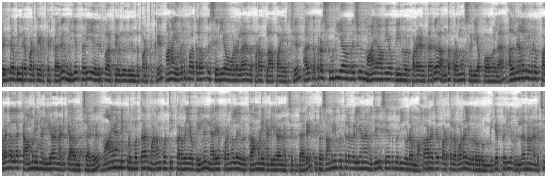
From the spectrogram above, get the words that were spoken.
ரெட் அப்படிங்கிற படத்தை எடுத்திருக்காரு. மிகப்பெரிய எதிர்பார்ப்பு இருந்தது இந்த படத்துக்கு. ஆனால் எதிர்பார்த்த அளவுக்கு சரியா ஓடல. இந்த படம் ஃப்ளாப் ஆயிருச்சு. அதுக்கப்புறம் சூர்யாவை வச்சு மாயாவி அப்படின்னு ஒரு படம் எடுத்தாரு. அந்த படமும் சரியா போகல. அதனால இவர் படங்கள்ல காமெடி நடிகராக நடிக்க ஆரம்பிச்சாரு. மாயாண்டி குடும்பத்தார் மனம் கொத்தி பறவை அப்படின்னு நிறைய படங்கள்ல இவர் காமெடி நடிகராக நடிச்சிருந்தாரு. இப்போ சமீபத்தில் வெளியான விஜய் சேதுபதியோட மகாராஜா படத்துல கூட இவர் ஒரு மிகப்பெரிய வில்லனா நடிச்சு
